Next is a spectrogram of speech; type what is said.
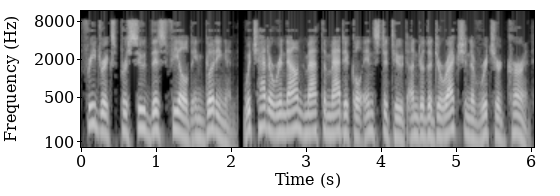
Friedrichs pursued this field in Göttingen, which had a renowned mathematical institute under the direction of Richard Courant.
